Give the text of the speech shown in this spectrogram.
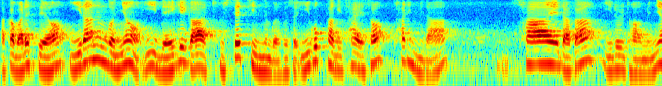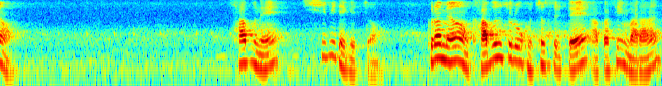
아까 말했어요. 2라는 건요. 이 4개가 두 세트 있는 거예요. 그래서 2 곱하기 4에서 8입니다. 4에다가 2를 더하면요. 4분의 10이 되겠죠. 그러면 가분수로 고쳤을 때 아까 선생님 말한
